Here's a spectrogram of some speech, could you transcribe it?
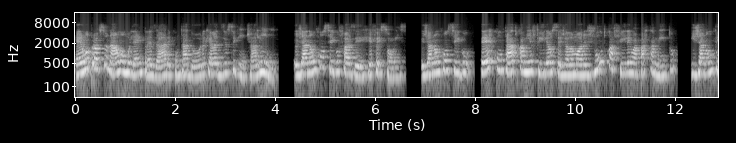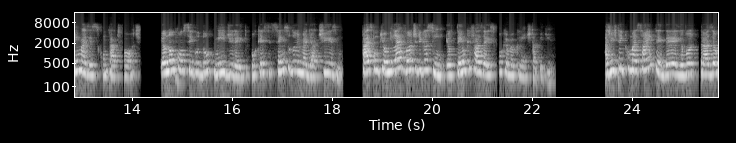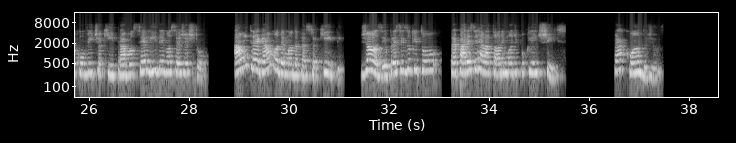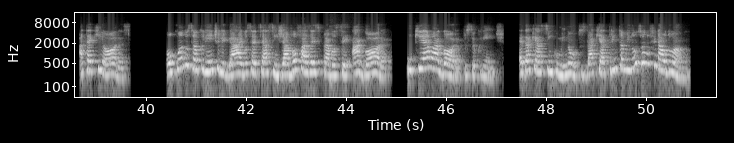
Era uma profissional, uma mulher empresária, contadora, que ela dizia o seguinte: Aline, eu já não consigo fazer refeições, eu já não consigo ter contato com a minha filha, ou seja, ela mora junto com a filha em um apartamento, e já não tem mais esse contato forte. Eu não consigo dormir direito, porque esse senso do imediatismo faz com que eu me levante e diga assim: eu tenho que fazer isso porque o meu cliente está pedindo. A gente tem que começar a entender, e eu vou trazer o convite aqui para você, líder, e você, gestor. Ao entregar uma demanda para a sua equipe, Josi, eu preciso que tu prepare esse relatório e mande para o cliente X. Para quando, Josi? Até que horas? Ou quando o seu cliente ligar e você disser assim, já vou fazer isso para você agora, o que é o agora para o seu cliente? É daqui a cinco minutos? Daqui a 30 minutos ou no final do ano?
